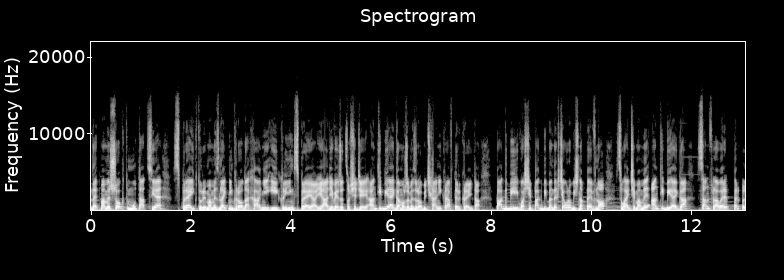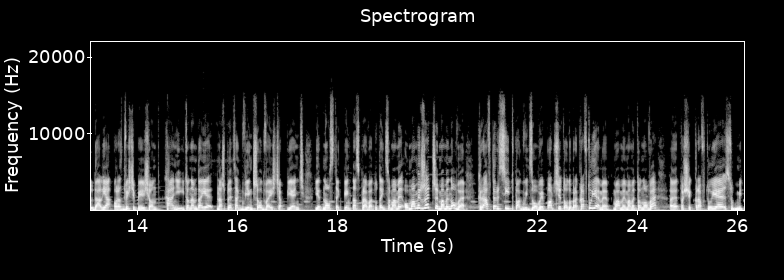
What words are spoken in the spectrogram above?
nawet mamy Shocked, mutację, spray, który mamy z Lightning Roda, Honey i Cleaning Spraya. Ja nie wierzę, co się dzieje. Antibiega możemy zrobić, Honey Crafter Crate'a, Pack B, właśnie Pack B będę chciał robić na pewno. Słuchajcie, mamy Antibiega, Sunflower, Purple Dahlia oraz 250 Honey i to nam daje nasz plecak większy o 25 jednostek. Piękna sprawa. Tutaj co mamy? O, mamy rzeczy, mamy nowe. Crafter Seed Pack, widzowie, patrzcie to, dobra, kraftujemy. Mamy, mamy to nowe, e, to się kraftuje, submit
